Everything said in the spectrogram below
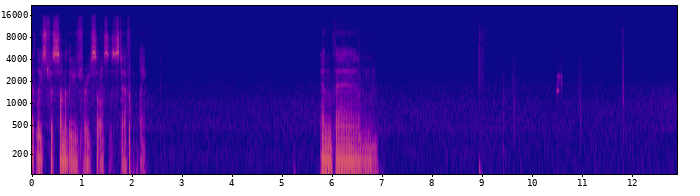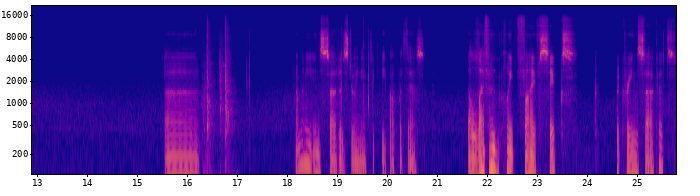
At least for some of these resources, definitely. And then... Uh, how many inserters do we need to keep up with this? 11.56 for green circuits?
